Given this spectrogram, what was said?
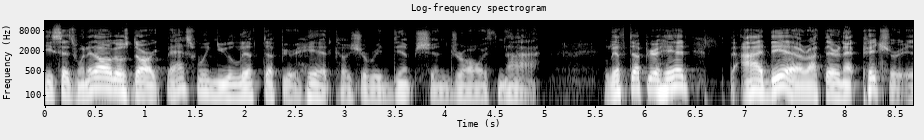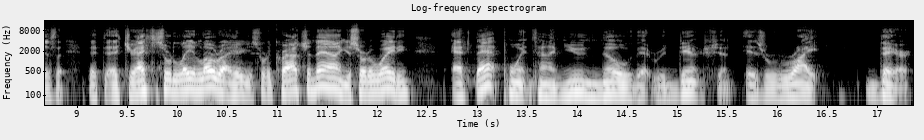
he says, when it all goes dark, that's when you lift up your head because your redemption draweth nigh. Lift up your head. The idea right there in that picture is that, that, that you're actually sort of laying low right here. You're sort of crouching down. You're sort of waiting. At that point in time, you know that redemption is right there.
